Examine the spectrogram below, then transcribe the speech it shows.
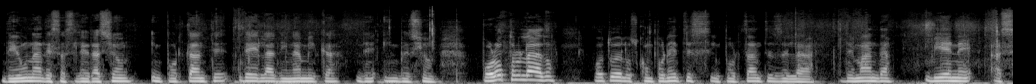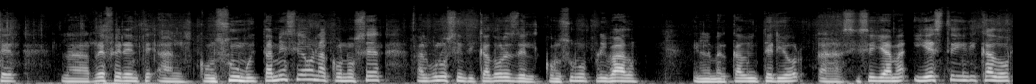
de una desaceleración importante de la dinámica de inversión. Por otro lado, otro de los componentes importantes de la demanda viene a ser la referente al consumo y también se dieron a conocer algunos indicadores del consumo privado en el mercado interior, así se llama, y este indicador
